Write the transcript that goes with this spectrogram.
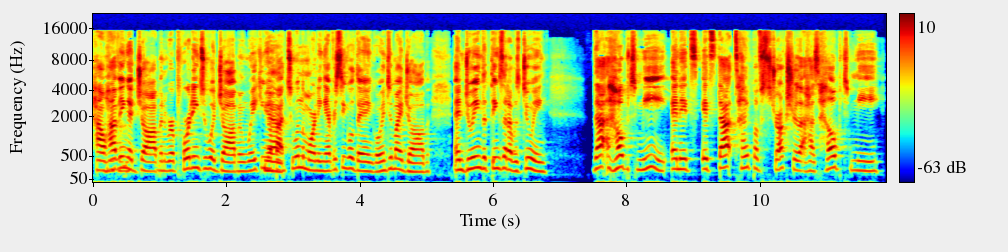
how having mm-hmm. a job and reporting to a job and waking Yeah. up at two in the morning every single day and going to my job and doing the things that I was doing, that helped me. And it's it's that type of structure that has helped me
